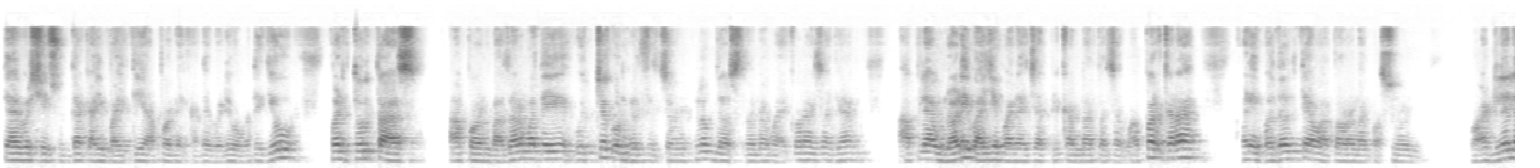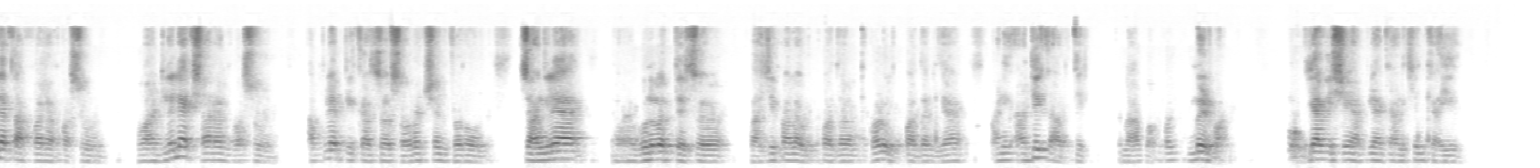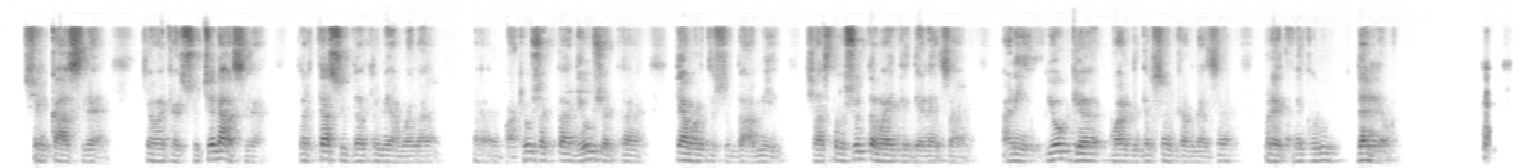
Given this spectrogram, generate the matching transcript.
त्याविषयी सुद्धा काही माहिती आपण एखाद्या व्हिडिओमध्ये घेऊ. पण तुर्तास आपण बाजारामध्ये उच्च गुणवत्तेचं उपलब्ध असलेलं मायक्रोरायझा घ्या. आपल्या उन्हाळी भाजीपाल्याच्या पिकांना त्याचा वापर करा आणि बदलत्या वातावरणापासून वाढलेल्या तापमानापासून वाढलेल्या क्षारांपासून आपल्या पिकाचं संरक्षण करून चांगल्या गुणवत्तेचं भाजीपाला उत्पादन फळ उत्पादन घ्या आणि अधिक आर्थिक लाभ आपण मिळवा. याविषयी आपल्या आणखीन काही शंका असल्या किंवा काही सूचना असल्या तर त्या सुद्धा तुम्ही आम्हाला पाठवू शकता देऊ शकता. त्यावरती सुद्धा आम्ही शास्त्रशुद्ध माहिती देण्याचा आणि योग्य मार्गदर्शन करण्याचा प्रयत्न करू. धन्यवाद.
